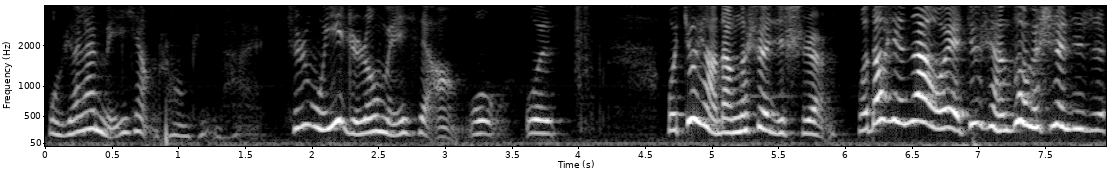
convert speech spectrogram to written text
我原来没想创品牌，其实我一直都没想，我我我就想当个设计师，我到现在我也就想做个设计师，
